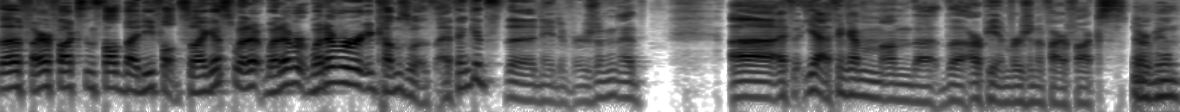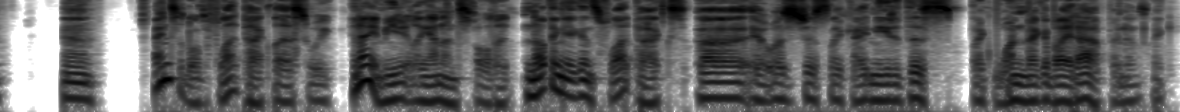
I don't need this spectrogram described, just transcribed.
uh, Firefox installed by default, so I guess what- whatever whatever it comes with. I think it's the native version. I, uh, I th- yeah, I think I'm on the the RPM version of Firefox. RPM? Yeah. I installed a Flatpak last week and I immediately uninstalled it. Nothing against Flatpaks. Uh, it was just like I needed this like one megabyte app and it was like,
